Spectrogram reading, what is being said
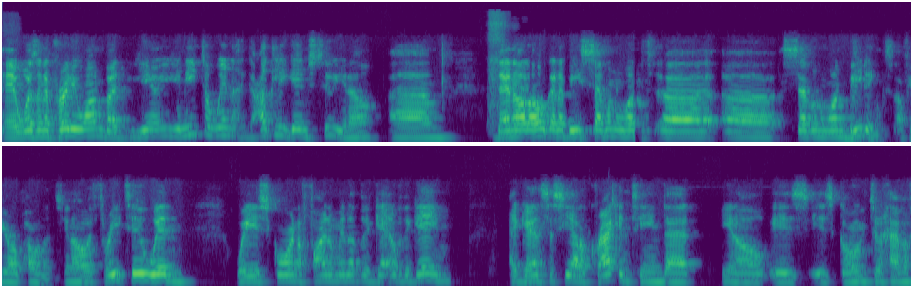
it wasn't a pretty one, but you know, you need to win ugly games too, you know. Um, they're not all going to be 7 1 uh, uh, 7 1 beatings of your opponents. You know, a 3 2 win where you score in the final minute of the, ga- of the game against the Seattle Kraken team that, you know, is is going to have a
